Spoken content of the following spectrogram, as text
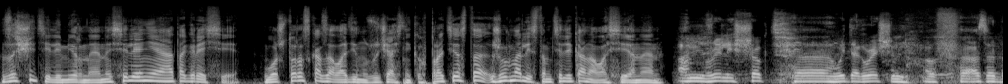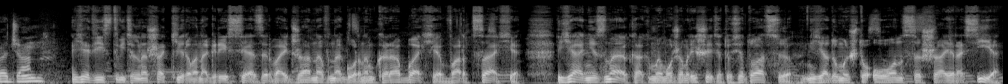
защитили мирное население от агрессии. Вот что рассказал один из участников протеста журналистам телеканала CNN. Я действительно шокирован агрессией Азербайджана в Нагорном Карабахе, в Арцахе. Я не знаю, как мы можем решить эту ситуацию. Я думаю, что ООН, США и Россия,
